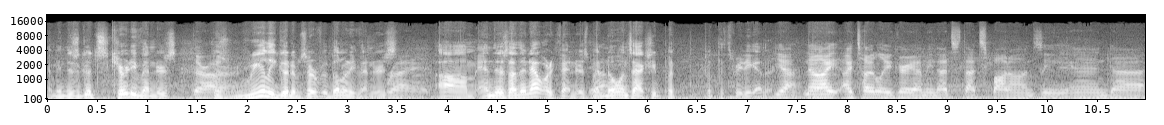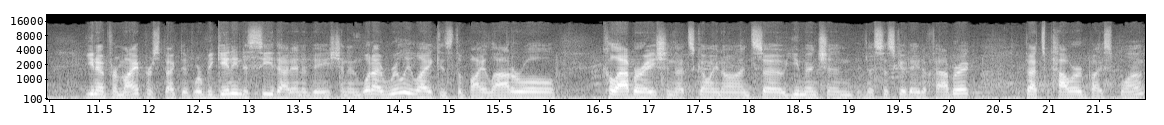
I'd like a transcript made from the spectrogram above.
I mean, there's good security vendors, there are. there's really good observability vendors, right. Um, and there's other network vendors, but yeah. no one's actually put, put the three together. Yeah, no, yeah. I, I totally agree. I mean, that's, that's spot on, Z. And, uh, you know, from my perspective, we're beginning to see that innovation. And what I really like is the bilateral collaboration that's going on. So you mentioned the Cisco Data Fabric. that's powered by Splunk.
